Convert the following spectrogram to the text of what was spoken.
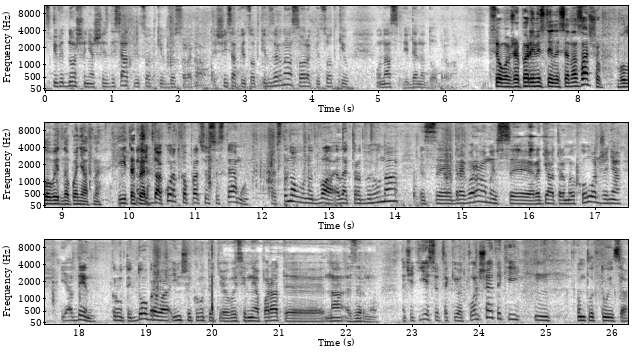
співвідношення 60% до 40%. Тобто 60% зерна, 40% у нас йде на добрива. Все, ми вже перемістилися назад, щоб було видно, понятно. І тепер Значить, да, коротко про цю систему. Встановлено два електродвигуна з е, драйверами, з е, радіаторами охолодження. І один крутить добрива, інший крутить е, висівний апарат на зерно. Значить, є ось такий от планшет, який комплектується.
